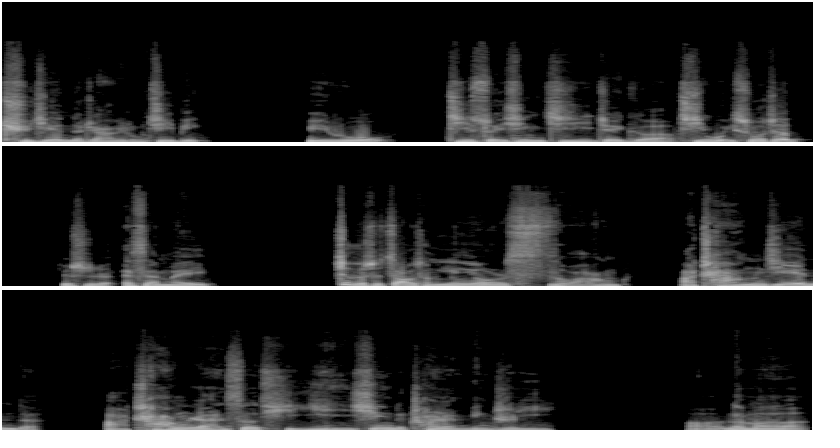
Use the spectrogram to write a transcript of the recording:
区间的这样一种疾病，比如脊髓性肌这个肌萎缩症，就是 SMA，这个是造成婴幼儿死亡啊常见的啊常染色体隐性的传染病之一啊。那么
